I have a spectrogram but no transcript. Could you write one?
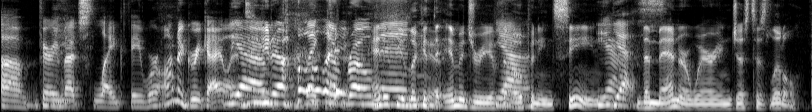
um, very much like they were on a Greek island. Yeah, You know? like the Roman. And if you look at the imagery of Yeah. the opening scene, Yeah. Yes. the men are wearing just as little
